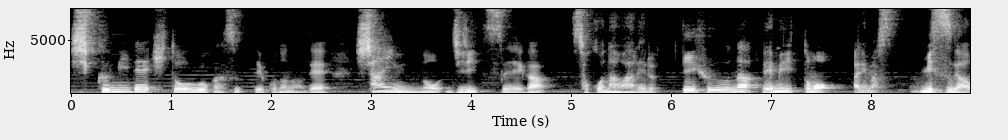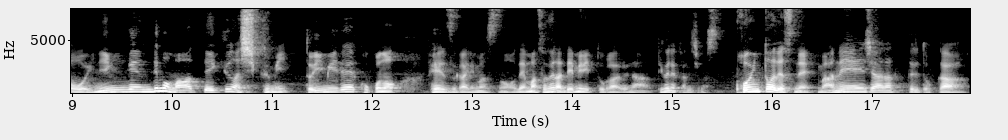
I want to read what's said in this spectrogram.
仕組みで人を動かすっていうことなので、社員の自立性が損なわれるっていう風なデメリットもあります。ミスが多い人間でも回っていくような仕組みという意味で、ここのフェーズがありますので、まあそういうふうなデメリットがあるなっていうふうな感じします。ポイントはですね、マネージャーだったりとか、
